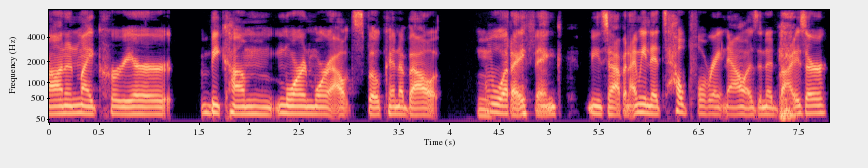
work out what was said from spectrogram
on in my career become more and more outspoken about mm. what I think needs to happen. I mean, it's helpful right now as an advisor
